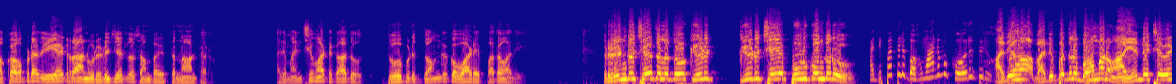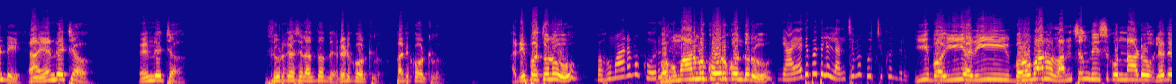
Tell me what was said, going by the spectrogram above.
ఒకప్పుడు అది ఏటరా నువ్వు రెండు చేతులు సంపాదిస్తున్నావు అంటారు. అది మంచి మాట కాదు. దోపిడి దొంగకు వాడే పదం అది. రెండు చేతులతో కీడు కీడు చేయ పూనుకొందురు. అధిపతులు బహుమానము కోరుదురు. అది అధిపతులు బహుమానం. ఆ, ఏం తెచ్చావేంటి ఆ, ఏం తెచ్చావు? ఏం తెచ్చావు? సూట్ కేసులు ఎంత ఉంది? రెండు కోట్లు పది కోట్లు. అధిపతులు బహుమానము కోరు బహుమానము కోరుకొందురు. న్యాయాధిపతులు లంచము పుచ్చుకుందరు. ఈ అది బహుమానం లంచం తీసుకున్నాడు లేదా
